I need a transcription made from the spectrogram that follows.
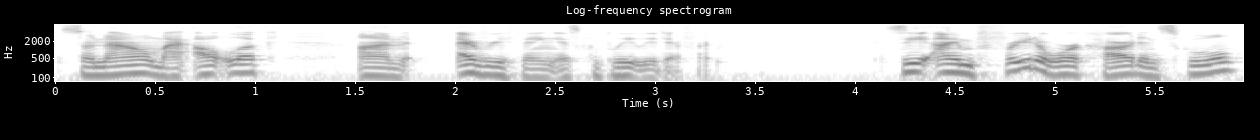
So now my outlook on everything is completely different. See, I'm free to work hard in school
